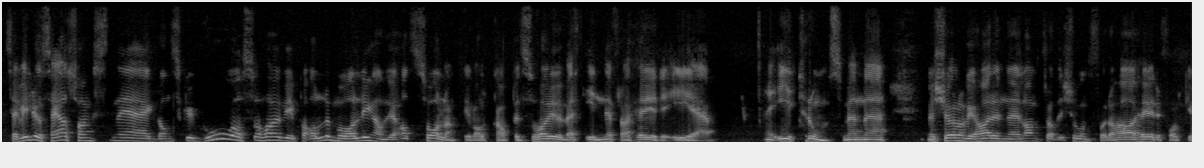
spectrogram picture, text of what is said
så, jeg vil jo si at sjansen er ganske god. Og så har vi på alle målingene vi har hatt så langt i valgkampen, så har vi jo vært inne fra Høyre i, eh, i Troms. Men, men, selv om vi har en lang tradisjon for å ha Høyre-folk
